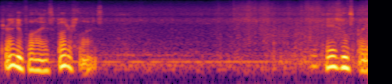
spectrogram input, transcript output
dragonflies, butterflies, occasional spider.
